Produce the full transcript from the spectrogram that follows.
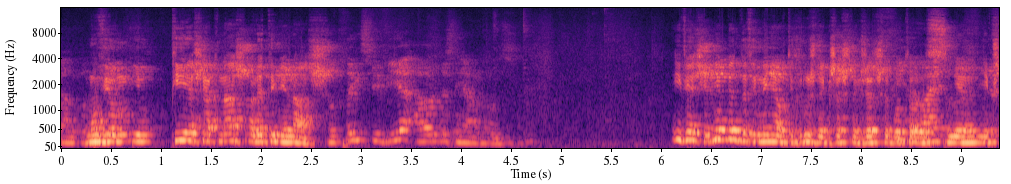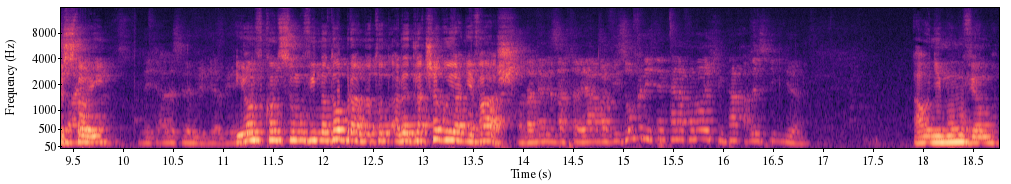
anderem. mówią im, pijesz jak nasz, ale ty nie nasz. Uns. I wiecie, nie będę wymieniał tych różnych grzesznych rzeczy, bo to nie, nie przystoi. I on w końcu mówi, no dobra, no to, ale dlaczego ja nie wasz? A oni mu mówią,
